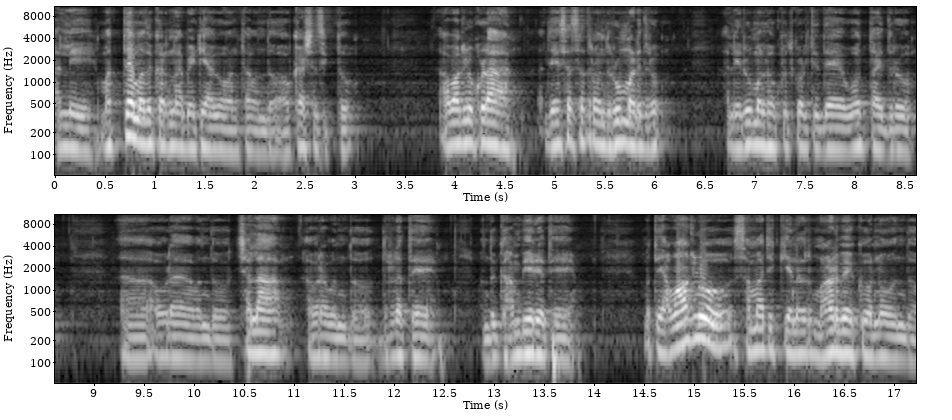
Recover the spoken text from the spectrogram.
ಅಲ್ಲಿ ಮತ್ತೆ ಮಧುಕರ್ನ ಭೇಟಿಯಾಗುವಂಥ ಒಂದು ಅವಕಾಶ ಸಿಕ್ತು. ಆವಾಗಲೂ ಕೂಡ ಜೆ ಎಸ್ ಎಸ್ ಹತ್ರ ಒಂದು ರೂಮ್ ಮಾಡಿದರು. ಅಲ್ಲಿ ರೂಮಲ್ಲಿ ಹೋಗಿ ಕೂತ್ಕೊಳ್ತಿದ್ದೆ, ಓದ್ತಾ ಇದ್ದರು ಅವರ ಒಂದು ಛಲ, ಅವರ ಒಂದು ದೃಢತೆ, ಒಂದು ಗಾಂಭೀರ್ಯತೆ. ಮತ್ತು ಯಾವಾಗಲೂ ಸಮಾಜಕ್ಕೆ ಏನಾದರೂ ಮಾಡಬೇಕು ಅನ್ನೋ ಒಂದು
